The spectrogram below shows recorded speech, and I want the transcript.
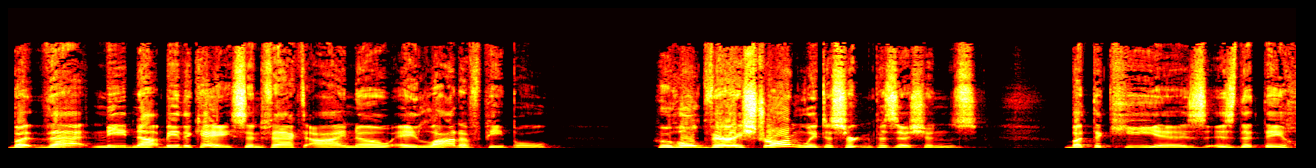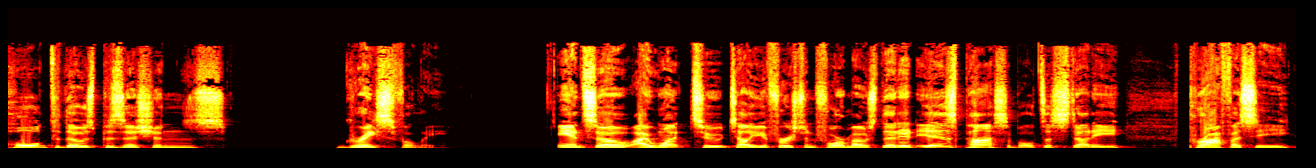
But that need not be the case. In fact, I know a lot of people who hold very strongly to certain positions, but the key is is that they hold to those positions gracefully. And so I want to tell you first and foremost that it is possible to study prophecy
